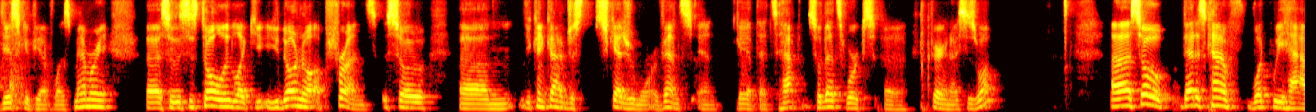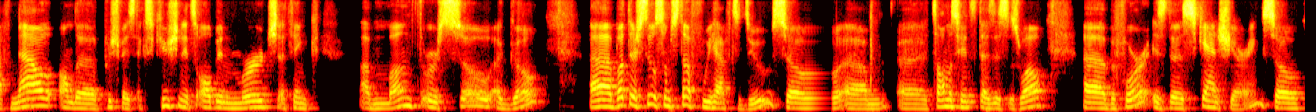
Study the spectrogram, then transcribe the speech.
disk if you have less memory. Uh, so this is totally like you, you don't know upfront. So um, you can kind of just schedule more events and get that to happen. So that works uh, very nice as well. Uh, so that is kind of what we have now on the push-based execution. It's all been merged, I think, a month or so ago. Uh, but there's still some stuff we have to do. So um, uh, Thomas hinted at this as well uh, before is the scan sharing. So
